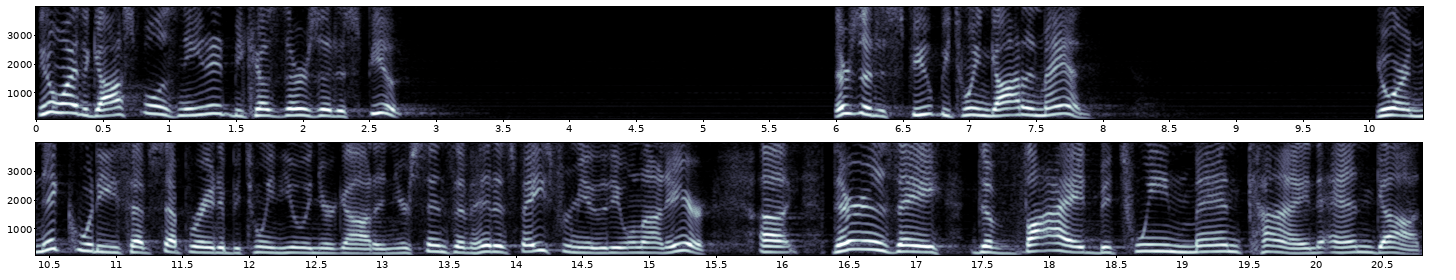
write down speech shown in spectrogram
You know why the gospel is needed? Because there's a dispute. There's a dispute between God and man. Your iniquities have separated between you and your God, and your sins have hid his face from you that he will not hear. Uh, there is a divide between mankind and God.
